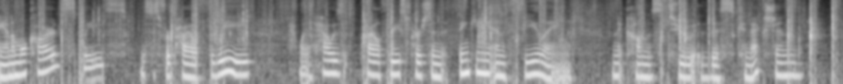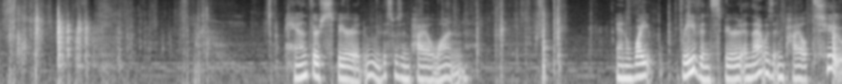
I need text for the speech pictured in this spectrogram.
animal cards, please. This is for pile three. How is pile three's person thinking and feeling when it comes to this connection? Panther spirit. Ooh, this was in pile one and White Raven Spirit, and that was in pile two.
